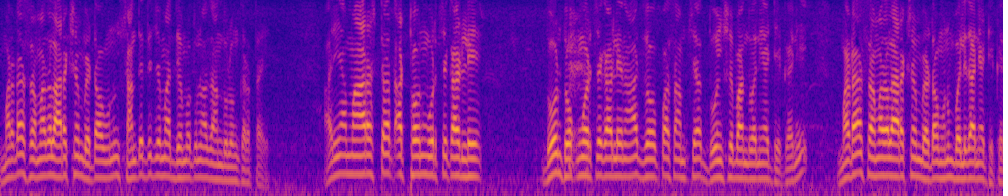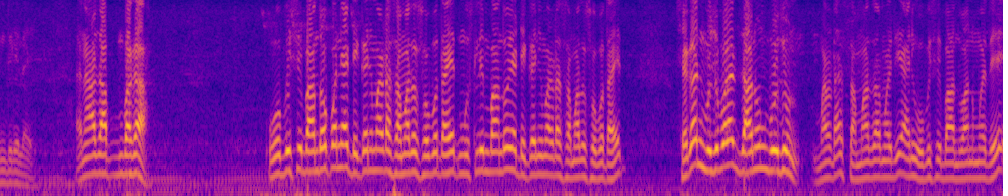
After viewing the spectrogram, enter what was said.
मराठा समाजाला आरक्षण भेटावं म्हणून शांततेच्या माध्यमातून आज आंदोलन करत आहे. आणि या महाराष्ट्रात अठ्ठावन्न मोर्चे काढले. दोन ठोक मोर्चे काढले आणि आज जवळपास आमच्या दोनशे बांधवांनी या ठिकाणी मराठा समाजाला आरक्षण भेटावं म्हणून बलिदान या ठिकाणी दिलेलं आहे. आणि आज आपण बघा ओबीसी बांधव पण या ठिकाणी मराठा समाजासोबत आहेत मुस्लिम बांधव या ठिकाणी मराठा समाजासोबत आहेत. छगन भुजबळ जाणून बुजून मराठा समाजामध्ये आणि ओबीसी बांधवांमध्ये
